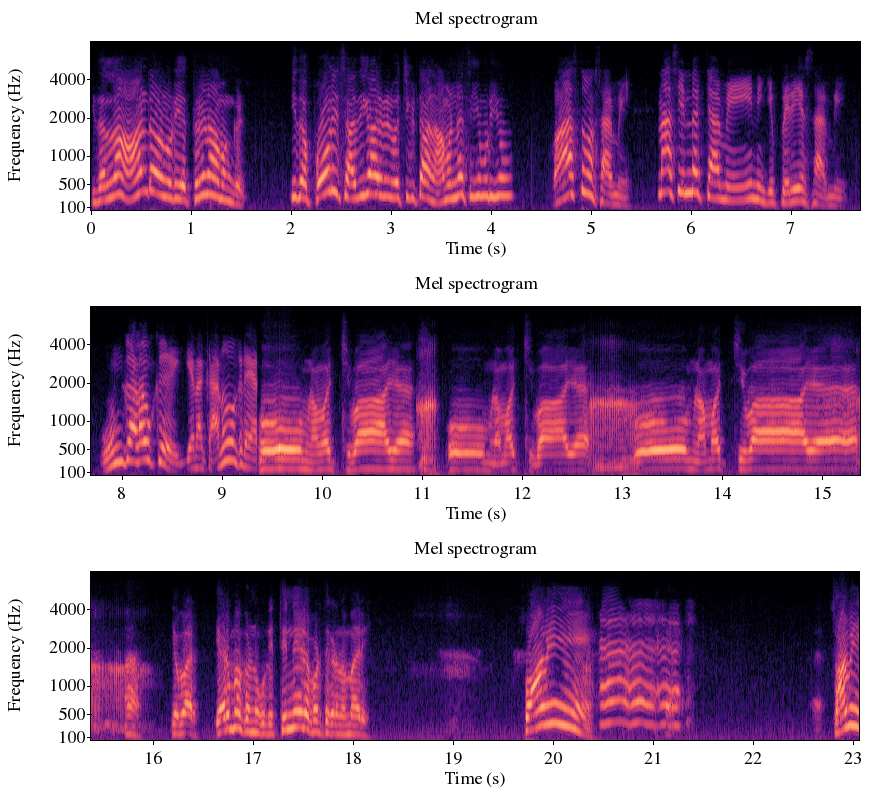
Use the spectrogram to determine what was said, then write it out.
இதெல்லாம் ஆண்டவனுடைய திருநாமங்கள். இத போலீஸ் அதிகாரிகள் வச்சுக்கிட்டா நாம என்ன செய்ய முடியும்? வாஸ்தவம் சாமி. நான் சின்ன சாமி நீங்க பெரிய சாமி. உங்க அளவுக்கு எனக்கு அனுபவம் கிடையாது. ஓம் ஓம் நமச்சிவாய ஓம் நமச்சிவாய ஆ, இங்க பார் எரும கண்ணு குட்டி திண்ணையில படுத்துக்கிற மாதிரி. சுவாமி! சுவாமி!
